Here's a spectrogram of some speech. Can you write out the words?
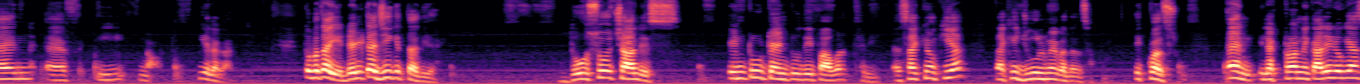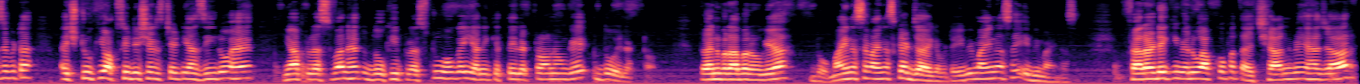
एन एफ़ ई नॉट ये लगा तो बताइए, डेल्टा जी कितना दिया है? 240 सौ into ten to the power three ऐसा क्यों किया? ताकि जूल में बदल सकूँ। इक्वल्स टू एन इलेक्ट्रॉन निकाली लोग यहाँ से बेटा। एच टू की ऑक्सीडेशन स्टेट यहाँ ज़ीरो है। यहाँ प्लस वन है तो दो की प्लस टू हो गई, यानी कितने इलेक्ट्रॉन होंगे? दो इलेक्ट्रॉन तो एन बराबर हो गया दो। माइनस से माइनस कट जाएगा बेटा। ये भी माइनस है, ये भी माइनस है। फेराडे की वैल्यू आपको पता है, छियानवे हज़ार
